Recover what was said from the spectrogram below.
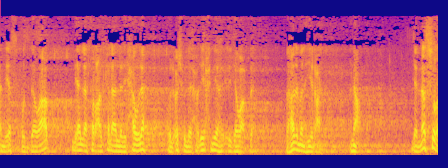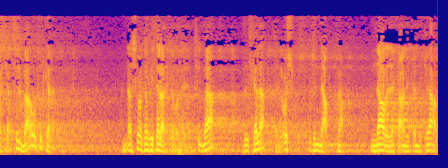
أن يسقوا الدواب لئلا ترعى الكلى الذي حوله والعشب الذي حوله يحميه لدوابه. فهذا منهي عنه. نعم. لأن الناس شركاء في الماء وفي الكلى. الناس شركاء في ثلاث في الماء في الكلى في العشب وفي النار. نعم. النار إذا كان عندك نار.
